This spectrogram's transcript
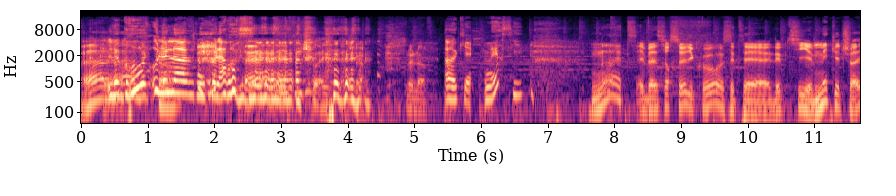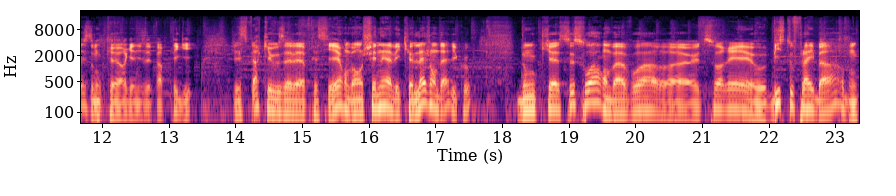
Ah, Le groove ou le love, Nicolas Rose Euh, a pas le choix, pas le choix. Le love. Ok, merci. Right. Et bien sur ce, du coup, c'était le petit Make a Choice, donc euh, organisé par Peggy. J'espère que vous avez apprécié. On va enchaîner avec l'agenda, du coup. Donc euh, ce soir, on va avoir euh, une soirée au Beast to Fly Bar. Donc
